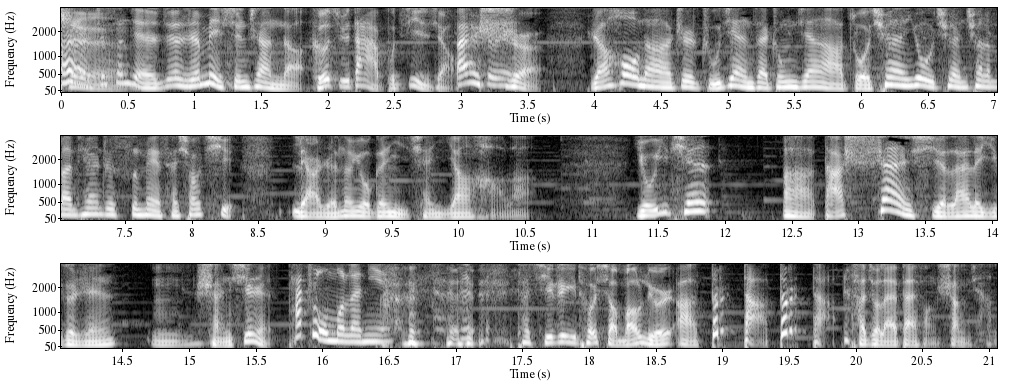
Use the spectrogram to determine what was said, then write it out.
哎，是这三姐这人美心善的，格局大，不计较。哎，是。然后呢，这逐渐在中间啊，左劝右劝，劝了半天，这四妹才消气，俩人呢又跟以前一样好了。有一天，啊，打陕西来了一个人，嗯，陕西人，他琢磨了你，他骑着一头小毛驴儿啊，嘚儿哒嘚儿哒，他就来拜访上家了。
